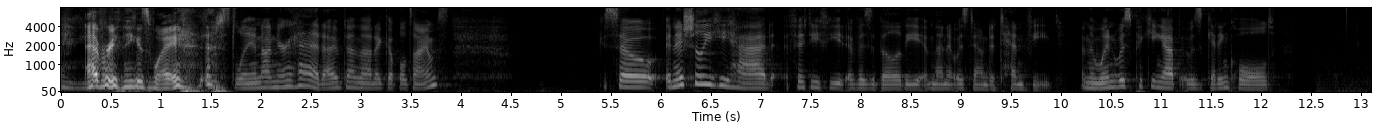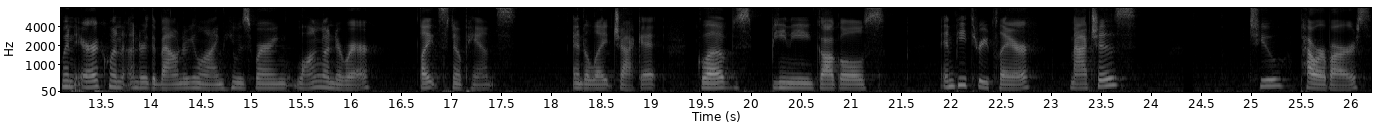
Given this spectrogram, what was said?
Everything is white. just land on your head. I've done that a couple times. So initially, he had 50 feet of visibility, and then it was down to 10 feet. And the wind was picking up, it was getting cold. When Eric went under the boundary line, he was wearing long underwear, light snow pants, and a light jacket, gloves, beanie, goggles, MP3 player, matches, two power bars,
